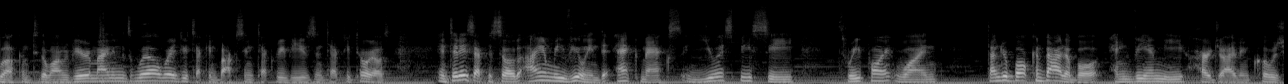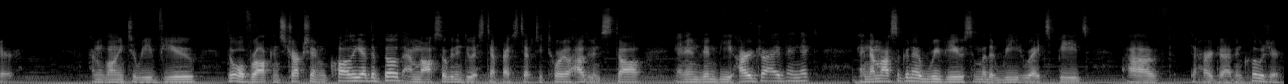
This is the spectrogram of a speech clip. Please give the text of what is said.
Welcome to the Wong Reviewer. My name is Will, where I do tech unboxing, tech reviews, and tech tutorials. In today's episode, I am reviewing the AnkMax USB-C 3.1 Thunderbolt compatible NVMe hard drive enclosure. I'm going to review the overall construction and quality of the build. I'm also going to do a step-by-step tutorial how to install an NVMe hard drive in it. And I'm also going to review some of the read-write speeds of the hard drive enclosure.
